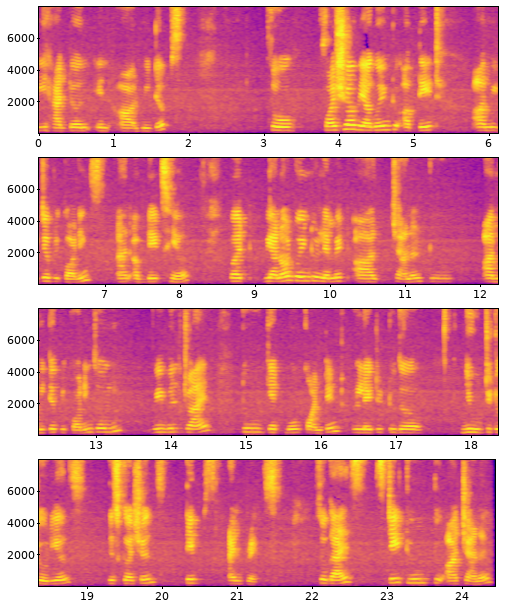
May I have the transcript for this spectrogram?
we had done in our meetups. So for sure we are going to update our meetup recordings and updates here but we are not going to limit our channel to our meetup recordings only. We will try to get more content related to the new tutorials discussions tips and tricks. So guys stay tuned to our channel.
